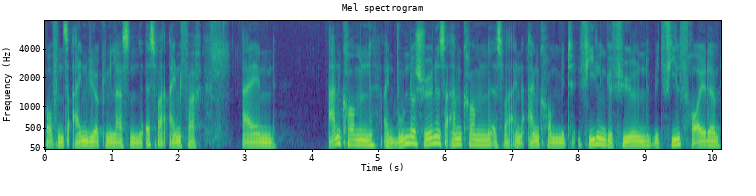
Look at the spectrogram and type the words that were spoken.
auf uns einwirken lassen. Es war einfach ein Ankommen, ein wunderschönes Ankommen. Es war ein Ankommen mit vielen Gefühlen, mit viel Freude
